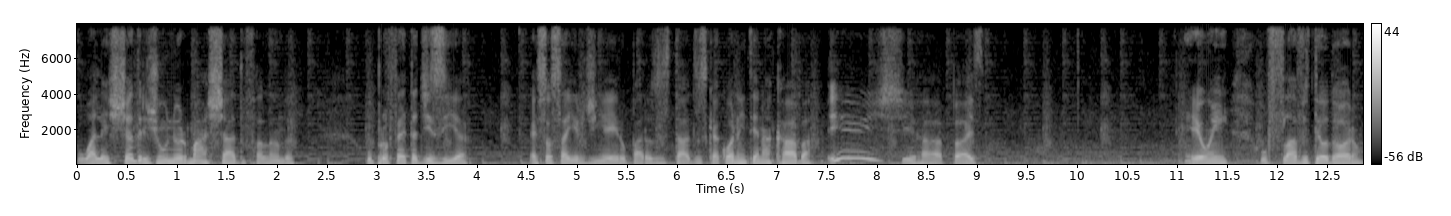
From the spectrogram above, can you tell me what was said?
O Alexandre Júnior Machado falando: o profeta dizia: é só sair dinheiro para os estados que a quarentena acaba. Ixi, rapaz. Eu, hein? O Flávio Teodoro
